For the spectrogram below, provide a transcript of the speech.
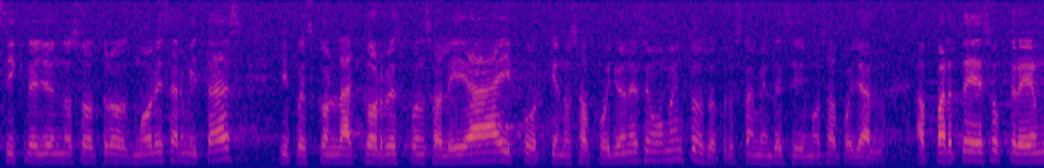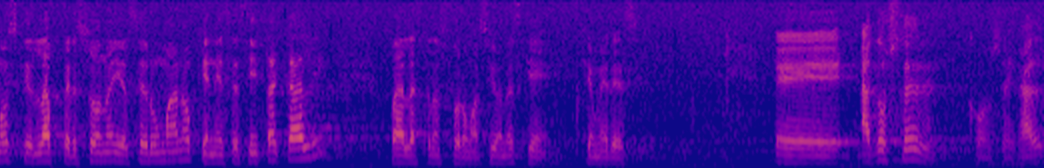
sí creyó en nosotros Morris Armitage y pues con la corresponsabilidad y porque nos apoyó en ese momento nosotros también decidimos apoyarlo. Aparte de eso creemos que es la persona y el ser humano que necesita Cali para las transformaciones que, que merece. Eh, haga usted, concejal,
